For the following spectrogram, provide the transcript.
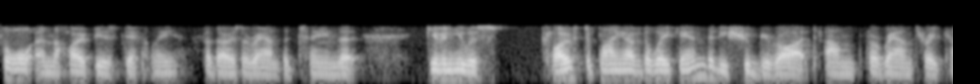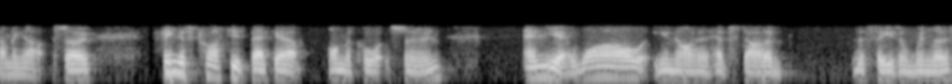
thought and the hope is definitely for those around the team that, given he was close to playing over the weekend, that he should be right um, for round three coming up. So, fingers crossed he's back out on the court soon. And yeah, while United have started the season winless,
